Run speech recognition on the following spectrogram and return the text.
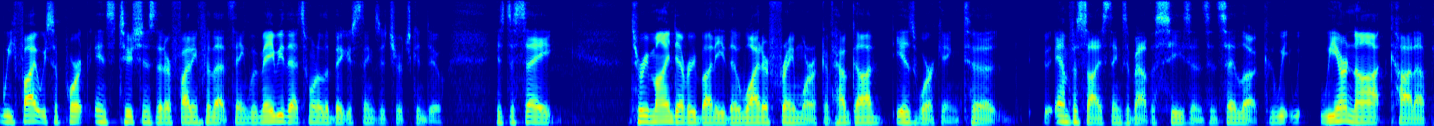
we fight, we support institutions that are fighting for that thing, but maybe that's one of the biggest things the church can do, is to say, to remind everybody the wider framework of how God is working to emphasize things about the seasons and say, look, we, we- are not caught up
